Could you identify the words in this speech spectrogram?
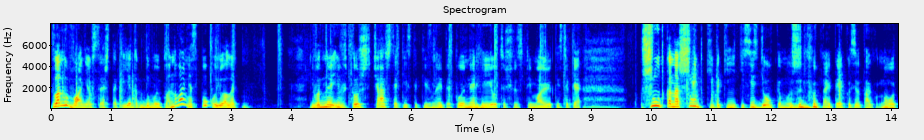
Планування все ж таки. Я так думаю, планування спокою, але і в одне, і в той ж час якийсь такий, знаєте, по енергії, оце що спіймаю, якесь таке шутка на шутки, такі якісь іздьовки можуть бути, знаєте, якось отак. Ну, от,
